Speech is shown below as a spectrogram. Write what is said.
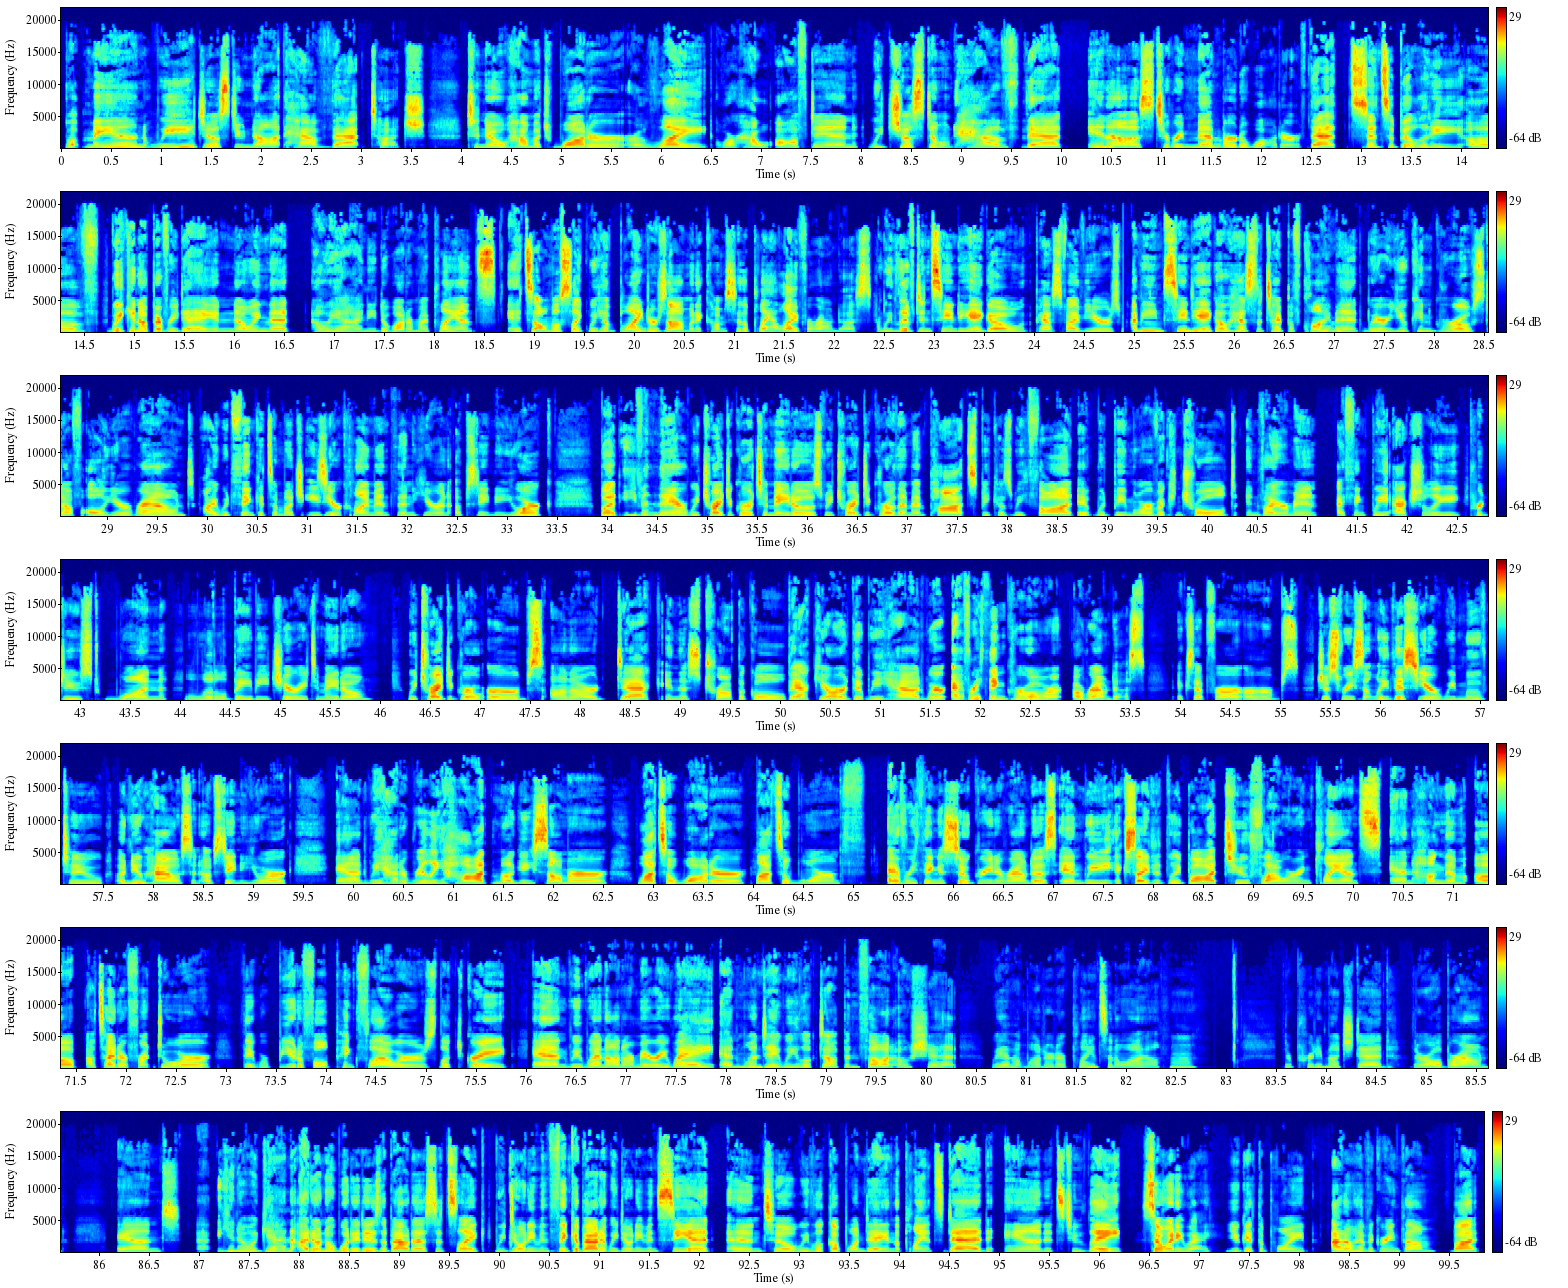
But man, we just do not have that touch to know how much water or light or how often. We just don't have that in us to remember to water, that sensibility of waking up every day and knowing that oh, yeah, I need to water my plants. It's almost like we have blinders on when it comes to the plant life around us. We lived in San Diego the past five years. I mean, San Diego has the type of climate where you can grow stuff all year round. I would think it's a much easier climate than here in upstate New York. But even there, we tried to grow tomatoes. We tried to grow them in pots because we thought it would be more of a controlled environment. I think we actually produced one little baby cherry tomato we tried to grow herbs on our deck in this tropical backyard that we had where everything grew ar- around us except for our herbs. Just recently this year, we moved to a new house in upstate New York, and we had a really hot, muggy summer, lots of water, lots of warmth. Everything is so green around us, and we excitedly bought two flowering plants and hung them up outside our front door. They were beautiful pink flowers, looked great. And we went on our merry way. And one day we looked up and thought, oh shit, we haven't watered our plants in a while. Hmm. They're pretty much dead. They're all brown. And, uh, you know, again, I don't know what it is about us. It's like we don't even think about it. We don't even see it until we look up one day and the plant's dead and it's too late. So, anyway, you get the point. I don't have a green thumb, but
